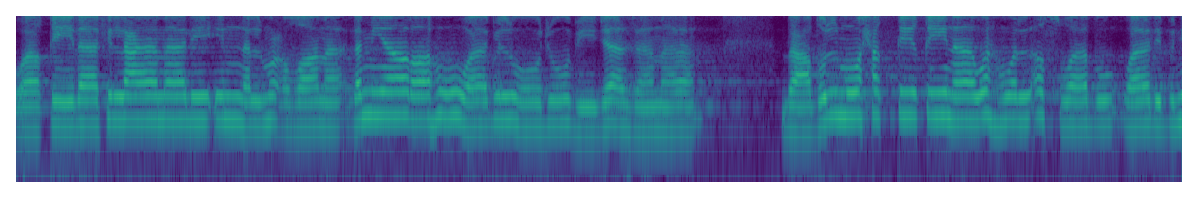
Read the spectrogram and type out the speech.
وقيل في العمال إن المعظم لم يراه وبالوجوب جازما بعض المحققين وهو الأصواب ولابن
